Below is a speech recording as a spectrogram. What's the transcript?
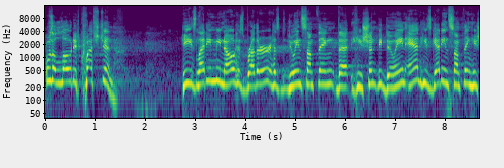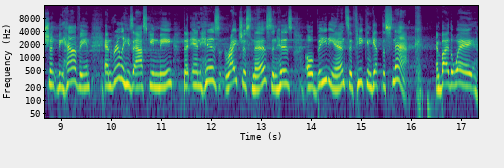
It was a loaded question. He's letting me know his brother is doing something that he shouldn't be doing, and he's getting something he shouldn't be having. And really, he's asking me that in his righteousness and his obedience, if he can get the snack. And by the way,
